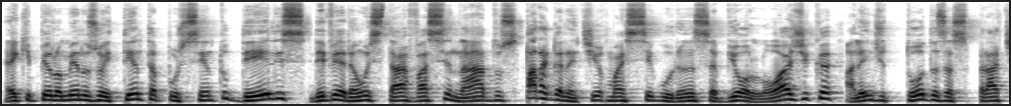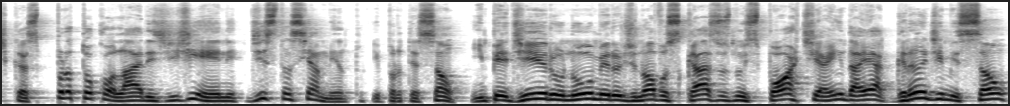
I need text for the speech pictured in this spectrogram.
é que pelo menos 80% deles deverão estar vacinados para garantir mais segurança biológica, além de todas as práticas protocolares de higiene, distanciamento e proteção. Impedir o número de novos casos no esporte ainda é a grande missão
